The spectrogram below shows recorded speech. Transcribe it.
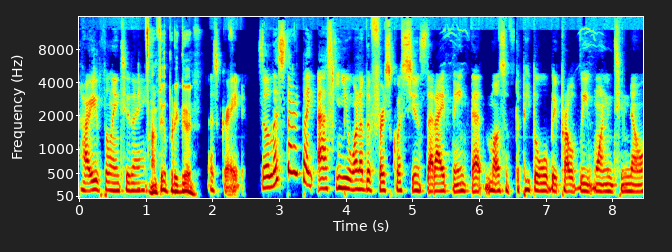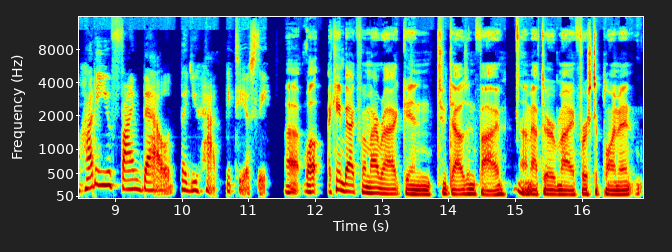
How are you feeling today? I feel pretty good. That's great. So let's start by asking you one of the first questions that I think that most of the people will be probably wanting to know. How do you find out that you had PTSD? Uh, well, I came back from Iraq in 2005 um, after my first deployment,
